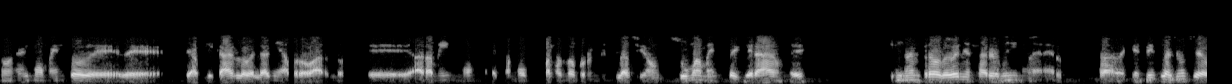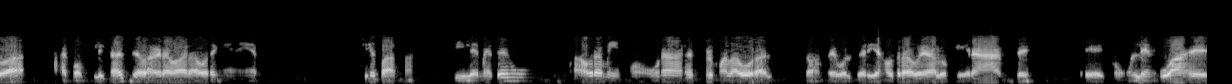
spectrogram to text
no es el momento de, aplicarlo, ¿verdad? Ni aprobarlo. Eh, ahora mismo estamos pasando por una inflación sumamente grande y no ha entrado el salario mínimo de enero. O que esta inflación se va a complicar, se va a agravar ahora en enero. ¿Qué pasa? Si le metes un, ahora mismo una reforma laboral, donde volverías otra vez a lo que era antes, con un lenguaje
